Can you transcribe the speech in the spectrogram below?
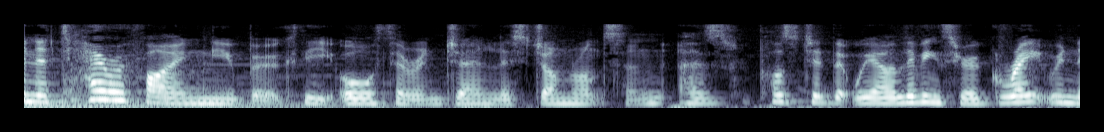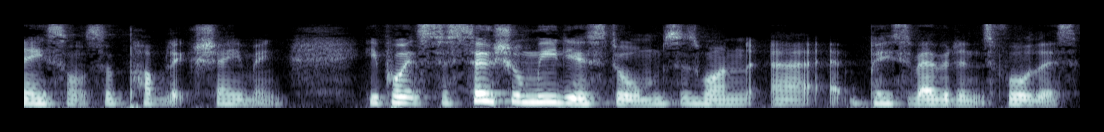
In a terrifying new book, the author and journalist Jon Ronson has posited that we are living through a great renaissance of public shaming. He points to social media storms as one uh, piece of evidence for this.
